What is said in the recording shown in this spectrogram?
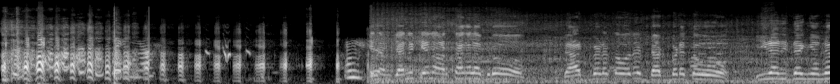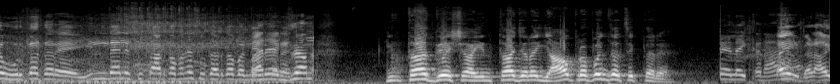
ಹಾ ನಮ್ ಜನಕ್ಕೆ ಏನೋ ಅರ್ಥ ಆಗಲ್ಲ ಬಿಡು. ಬ್ಯಾಟ್ ಬೆಳೆತವು ಹೋದ್ರೆ ಡಡ್ ಬೆಳೆತವು ಇರೋದಿದ್ದಂಗೆ ಅಂದ್ರೆ ಹುರ್ಕೋತಾರೆ. ಇಲ್ದಲೆ ಸುತ್ತಾಡ್ಕೊಂಡ್ ಬಂದ್ರೆ ಸುತ್ತಾಡ್ಕೊಂಡ್ ಬಂದ್ರೆ ಎಕ್ಸಾಮ್ ಇಂಥ ದೇಶ ಇಂಥ ಜನ ಯಾವ ಪ್ರಪಂಚದಲ್ಲಿ ಸಿಗ್ತಾರೆ? ಬೇಡ ಐ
